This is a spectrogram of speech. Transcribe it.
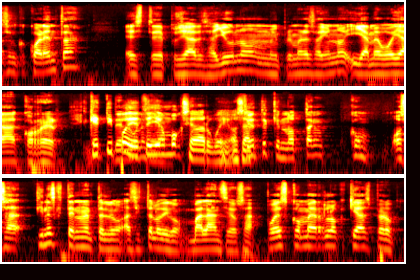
5.40. Este, pues ya desayuno, mi primer desayuno y ya me voy a correr. ¿Qué tipo de dieta a- lleva un boxeador, güey? O sea, Fíjate que no tan... com- o sea, tienes que tener, así te lo digo, balance. O sea, puedes comer lo que quieras, pero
